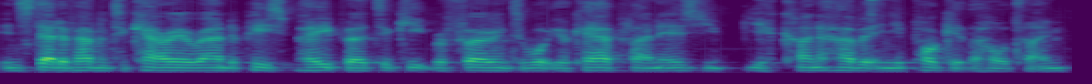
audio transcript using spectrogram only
instead of having to carry around a piece of paper to keep referring to what your care plan is, you, you kind of have it in your pocket the whole time.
